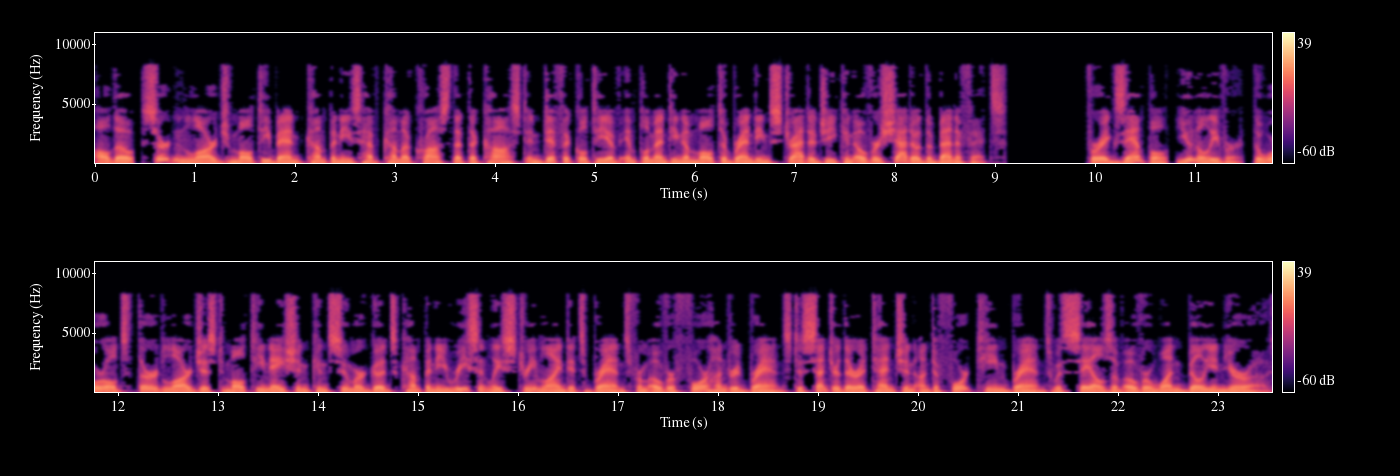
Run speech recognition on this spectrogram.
Although, certain large multi-brand companies have come across that the cost and difficulty of implementing a multibranding strategy can overshadow the benefits. For example, Unilever, the world's third largest multi-nation consumer goods company recently streamlined its brands from over 400 brands to center their attention onto 14 brands with sales of over €1 billion. Euros.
